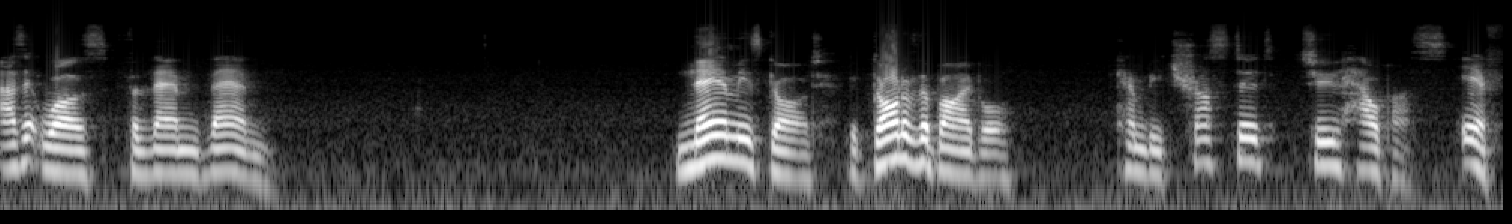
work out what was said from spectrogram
as it was for them then. Naomi's God, the God of the Bible, can be trusted to help us if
